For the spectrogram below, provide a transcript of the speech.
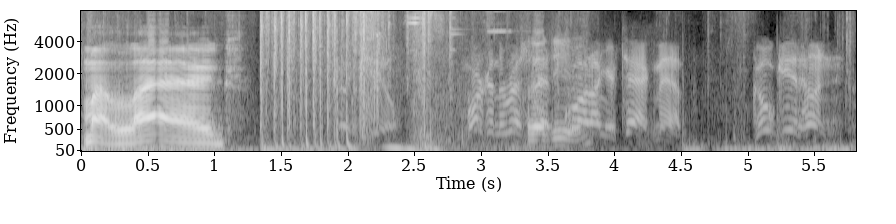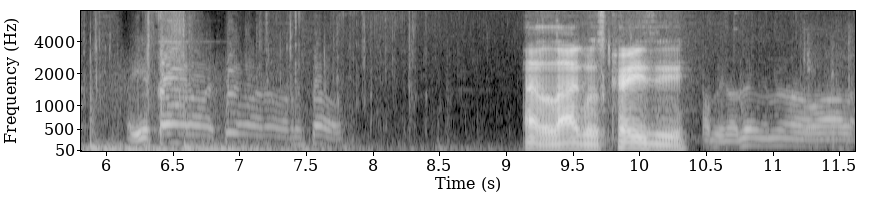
My lag. Good kill. Marking the rest of that squad on your tac map. Go get hunting. Ahí estaba la vecina, no, arrestado. That lag was crazy. Papi, no tengo ni una bala.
